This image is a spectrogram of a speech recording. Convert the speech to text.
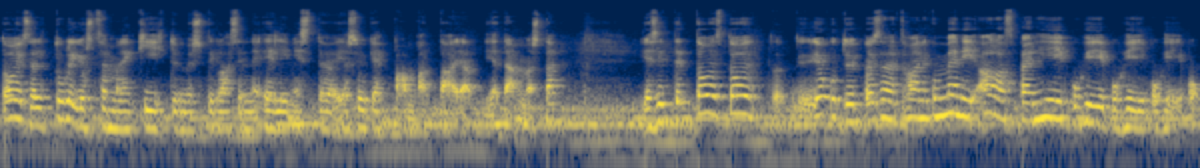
toiselle tuli just semmoinen kiihtymystila sinne elimistöön ja syke pampattaa ja, ja tämmöistä. Ja sitten tois, tois, joku tyyppi sanoi, että vaan niin kuin meni alaspäin hiipu, hiipu, hiipu, hiipu.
